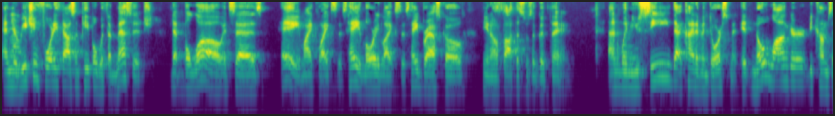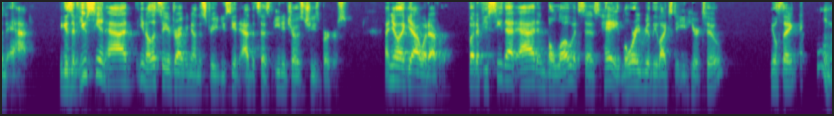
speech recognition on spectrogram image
And you're reaching 40,000 people with a message that below it says, hey, Mike likes this. Hey, Lori likes this. Hey, Brasco, you know, thought this was a good thing. And when you see that kind of endorsement, it no longer becomes an ad. Because if you see an ad, you know, let's say you're driving down the street and you see an ad that says, eat at Joe's Cheeseburgers. And you're like, yeah, whatever. But if you see that ad and below it says, hey, Lori really likes to eat here too, you'll think, hmm,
